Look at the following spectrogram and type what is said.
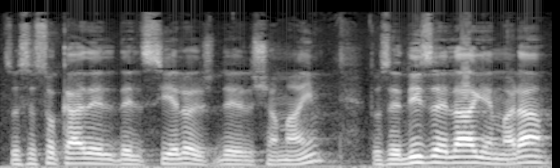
Entonces eso cae del, cielo, del, del, Shamaim. Entonces dice la Gemara,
